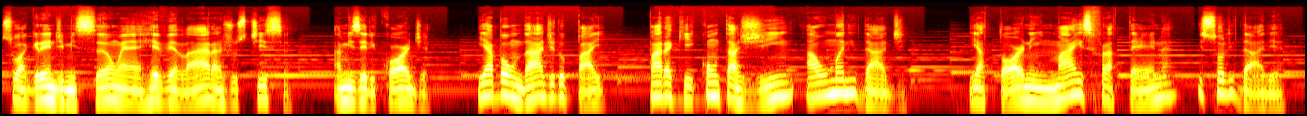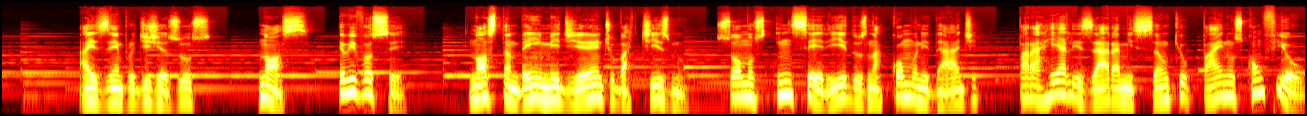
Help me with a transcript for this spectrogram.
Sua grande missão é revelar a justiça, a misericórdia e a bondade do Pai para que contagiem a humanidade e a tornem mais fraterna e solidária. A exemplo de Jesus, nós, eu e você, nós também, mediante o batismo, somos inseridos na comunidade para realizar a missão que o Pai nos confiou.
